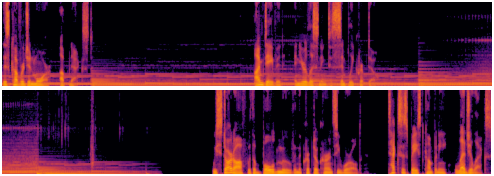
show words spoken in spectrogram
This coverage and more up next. I'm David, and you're listening to Simply Crypto. We start off with a bold move in the cryptocurrency world. Texas based company Lejilex,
